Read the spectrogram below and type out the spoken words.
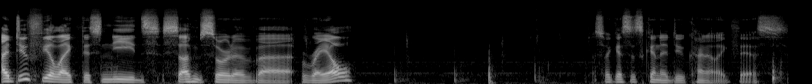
I do feel like this needs some sort of uh, rail. So I guess it's going to do kind of like this.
